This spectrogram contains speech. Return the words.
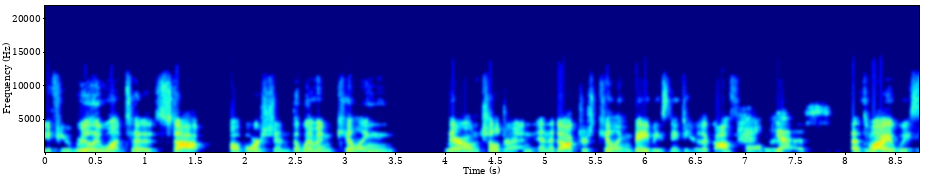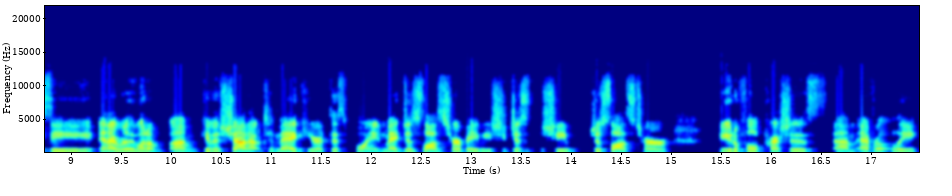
if you really want to stop abortion the women killing their own children and the doctors killing babies need to hear the gospel. Yes. that's why we see and i really want to um, give a shout out to meg here at this point. Meg just lost her baby. She just she just lost her beautiful precious um, everly.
